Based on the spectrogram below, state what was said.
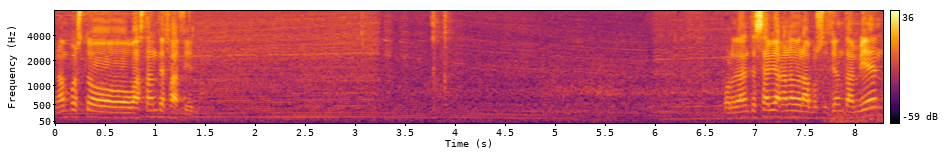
Lo han puesto bastante fácil. Por delante se había ganado una posición también.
